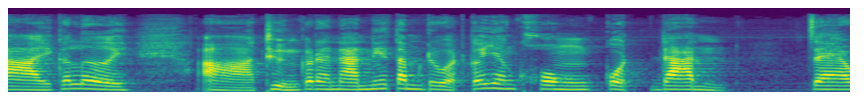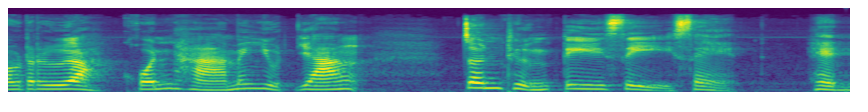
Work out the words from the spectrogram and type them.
ตายก็เลย ถึงกระนั้นนี่ตำรวจก็ยังคงกดดัน แจวเรือค้นหาไม่หยุดยัง้ง จนถึงตีสี่เศษ เห็น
